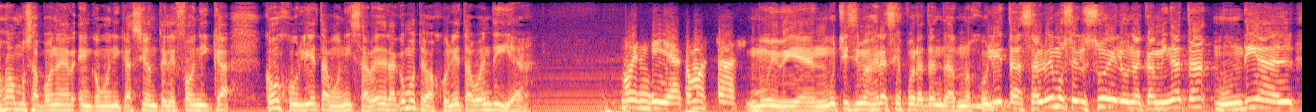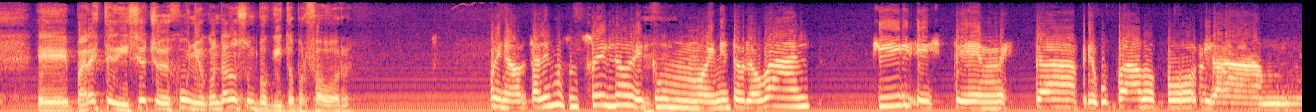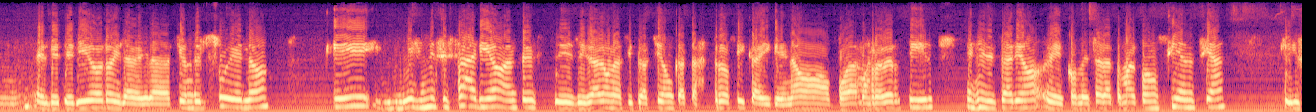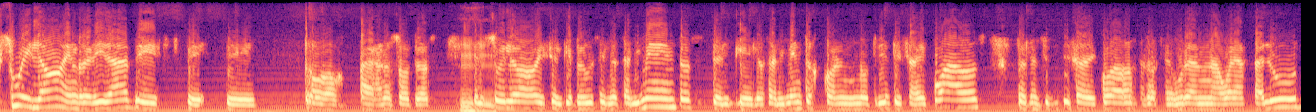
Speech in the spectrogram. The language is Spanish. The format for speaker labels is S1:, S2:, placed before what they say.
S1: nos vamos a poner en comunicación telefónica con Julieta Muniz Saavedra. ¿Cómo te va, Julieta? Buen día.
S2: Buen día, ¿cómo estás?
S1: Muy bien, muchísimas gracias por atendernos. Julieta, salvemos el suelo, una caminata mundial eh, para este 18 de junio. Contanos un poquito, por favor.
S2: Bueno, Salvemos un suelo es un movimiento global que este, está preocupado por la, mm, el deterioro y la degradación del suelo que es necesario, antes de llegar a una situación catastrófica y que no podamos revertir, es necesario eh, comenzar a tomar conciencia que el suelo en realidad es este, todo para nosotros. El suelo es el que produce los alimentos, el que los alimentos con nutrientes adecuados, los nutrientes adecuados nos aseguran una buena salud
